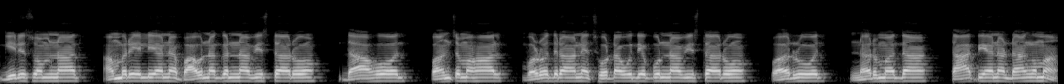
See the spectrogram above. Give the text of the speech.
ગીર સોમનાથ, અમરેલી અને ભાવનગરના વિસ્તારો, દાહોદ, પંચમહાલ, વડોદરા અને છોટાઉદેપુરના વિસ્તારો, ભરૂચ, નર્મદા, તાપી અને ડાંગમાં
